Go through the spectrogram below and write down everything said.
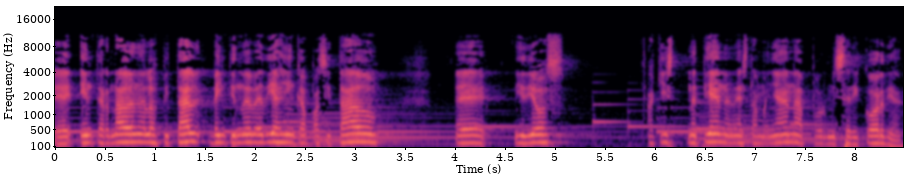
eh, internado en el hospital, 29 días incapacitado. Eh, y Dios aquí me tiene en esta mañana por misericordia.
